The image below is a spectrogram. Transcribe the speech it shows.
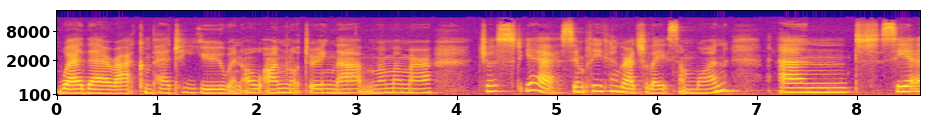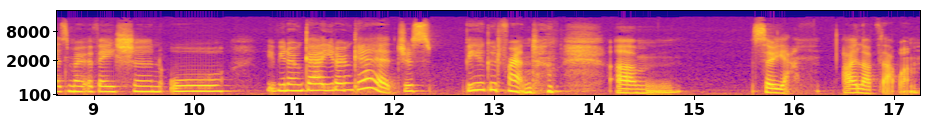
where they're at compared to you and oh I'm not doing that just yeah simply congratulate someone and see it as motivation or if you don't care you don't care just be a good friend um, so yeah, I love that one.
